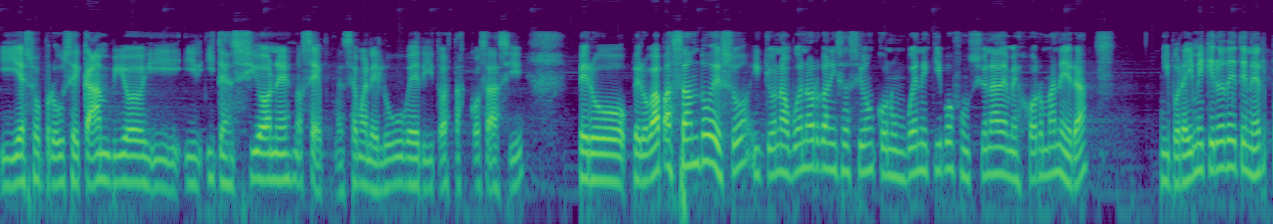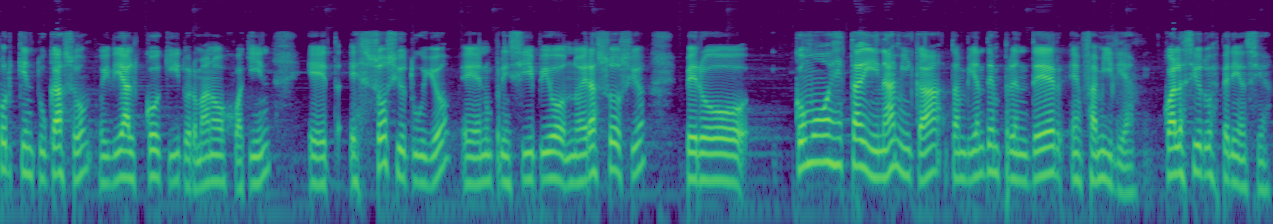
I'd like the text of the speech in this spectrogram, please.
y eso produce cambios y, y, y, tensiones, no sé, pensemos en el Uber y todas estas cosas así. Pero, pero va pasando eso y que una buena organización con un buen equipo funciona de mejor manera y por ahí me quiero detener porque en tu caso, hoy día el Coqui, tu hermano Joaquín, eh, es socio tuyo. en un principio no era socio, pero ¿cómo es esta dinámica también de emprender en familia? ¿Cuál ha sido tu experiencia?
